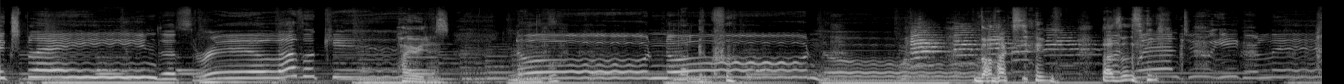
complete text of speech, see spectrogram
explain the thrill of a kiss? 화요일에 No, no, no. 넌 학생, 난 But 선생님. when two eager lips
